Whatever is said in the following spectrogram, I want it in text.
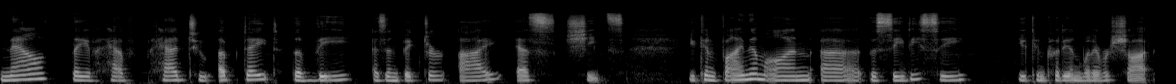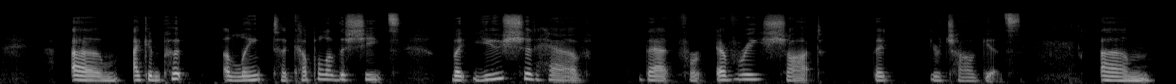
now they have had to update the V as in Victor IS sheets. You can find them on uh, the CDC. You can put in whatever shot. Um, I can put a link to a couple of the sheets, but you should have that for every shot that your child gets. Um,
